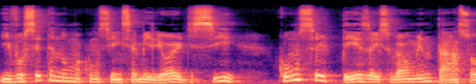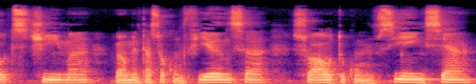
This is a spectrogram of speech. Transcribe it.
E você tendo uma consciência melhor de si, com certeza isso vai aumentar a sua autoestima, vai aumentar a sua confiança, sua autoconsciência.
